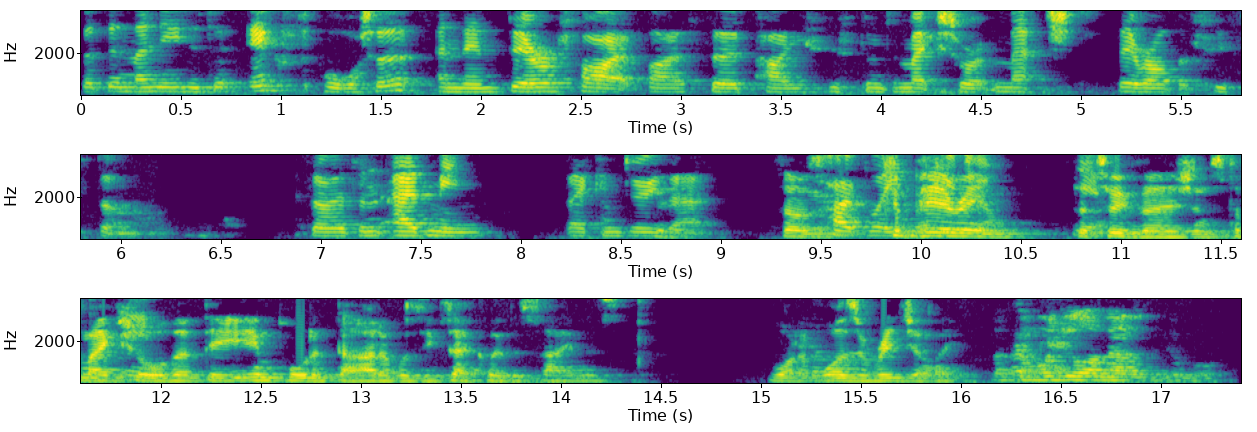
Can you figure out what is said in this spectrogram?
but then they needed to export it and then verify it by a third party system to make sure it matched their other system. So as an admin, they can do that. So I Hopefully in the comparing the Yeah. two versions to make sure that the imported data was exactly the same as what it was originally. But the module allows you to go.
